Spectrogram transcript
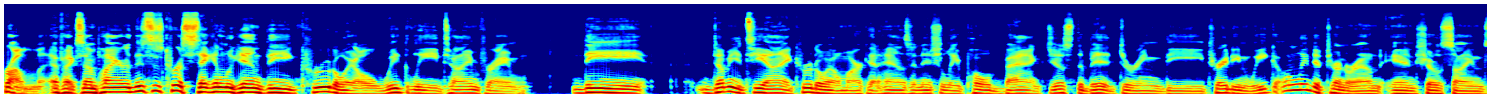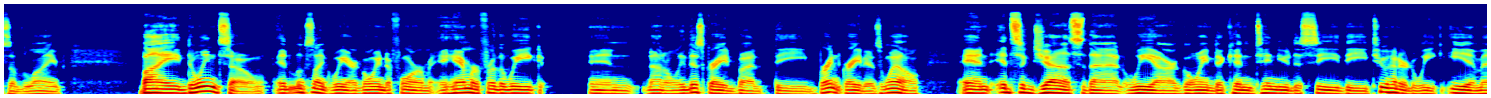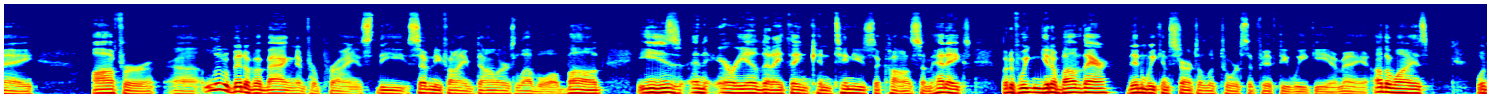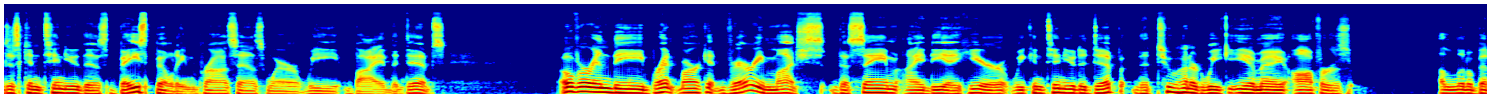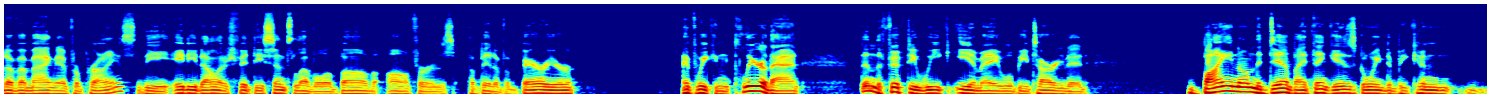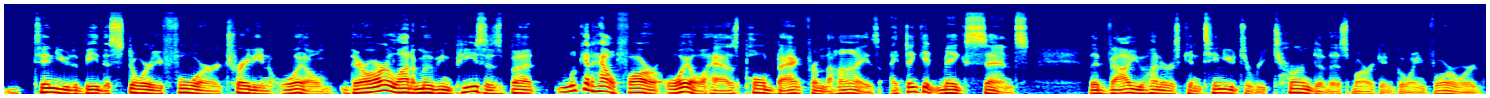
From FX Empire, this is Chris taking a look at the crude oil weekly time frame. The WTI crude oil market has initially pulled back just a bit during the trading week, only to turn around and show signs of life. By doing so, it looks like we are going to form a hammer for the week in not only this grade, but the Brent grade as well. And it suggests that we are going to continue to see the 200 week EMA offer uh, a little bit of a magnet for price. The $75 level above is an area that I think continues to cause some headaches. But if we can get above there, then we can start to look towards the 50 week EMA. Otherwise, we'll just continue this base building process where we buy the dips. Over in the Brent market, very much the same idea here. We continue to dip. The 200 week EMA offers a little bit of a magnet for price. The $80.50 level above offers a bit of a barrier. If we can clear that, then the 50 week EMA will be targeted buying on the dip, I think, is going to be continue to be the story for trading oil. There are a lot of moving pieces, but look at how far oil has pulled back from the highs. I think it makes sense that value hunters continue to return to this market going forward.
